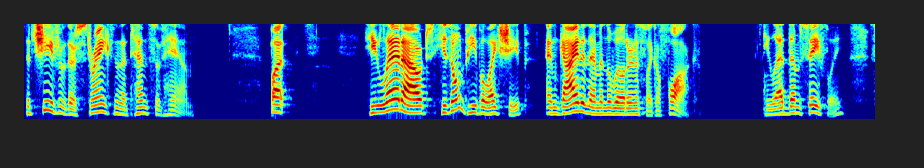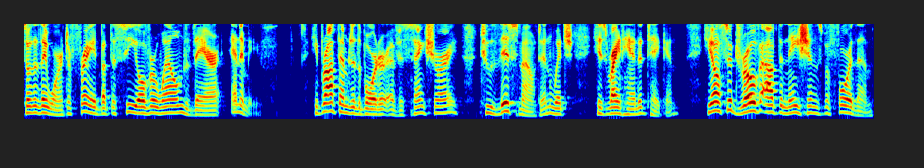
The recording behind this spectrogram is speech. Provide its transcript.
the chief of their strength in the tents of Ham. But he led out his own people like sheep, and guided them in the wilderness like a flock. He led them safely, so that they weren't afraid, but the sea overwhelmed their enemies. He brought them to the border of his sanctuary, to this mountain, which his right hand had taken. He also drove out the nations before them,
